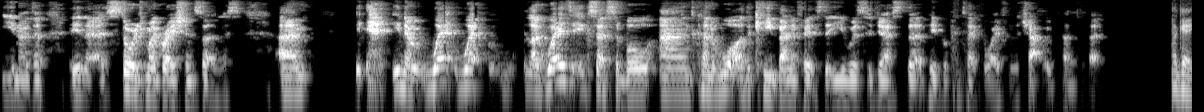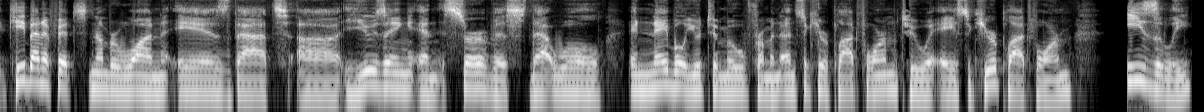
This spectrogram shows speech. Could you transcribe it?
you know the you know, storage migration service. Um, you know where where like where is it accessible and kind of what are the key benefits that you would suggest that people can take away from the chat we've done today? Okay key benefits number one is that uh, using a service that will enable you to move from an unsecure platform to a secure platform easily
